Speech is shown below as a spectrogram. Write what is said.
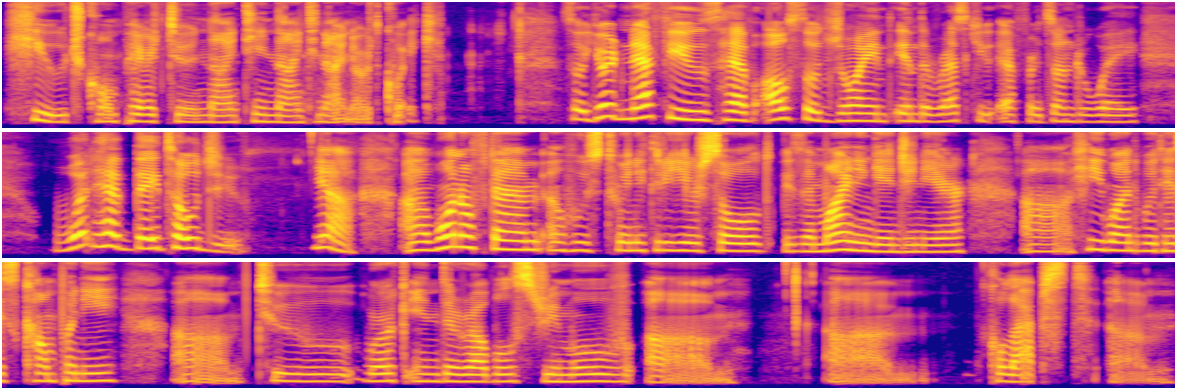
huge compared to 1999 earthquake. So your nephews have also joined in the rescue efforts underway. What have they told you? Yeah, uh, one of them, uh, who's 23 years old, is a mining engineer. Uh, he went with his company um, to work in the rubbles, remove um, um, collapsed um,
